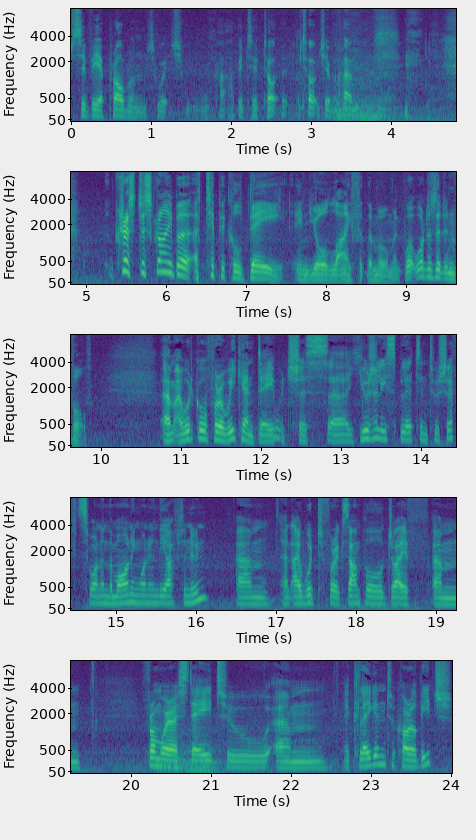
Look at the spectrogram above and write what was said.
severe problems, which I'm happy to talk, talk to you about. Chris, describe a, a, typical day in your life at the moment. What, what does it involve? Um, I would go for a weekend day, which is uh, usually split into shifts one in the morning, one in the afternoon. Um, and I would, for example, drive um, from where I stay to um, to Coral Beach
